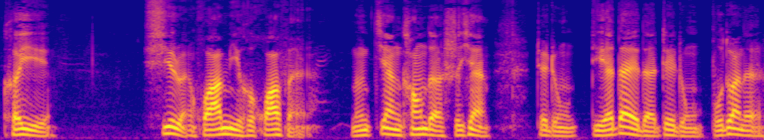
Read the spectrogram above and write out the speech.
可以吸吮花蜜和花粉，能健康的实现这种迭代的这种不断的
